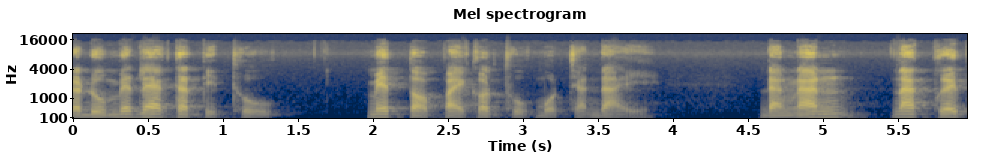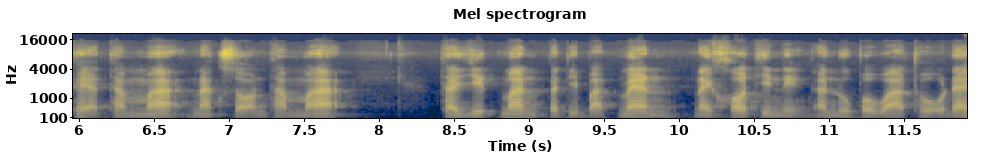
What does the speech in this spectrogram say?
กระดุมเม็ดแรกถ้าติดถูก เม็ดต่อไปก็ถูกหมดฉันใด ดังนั้นนักเผยแผ่ธรรมะ นักสอนธรรมะถ้ายึดมั่นปฏิบัติแม่นในข้อที่หนึ่งอนุปวาโทได้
